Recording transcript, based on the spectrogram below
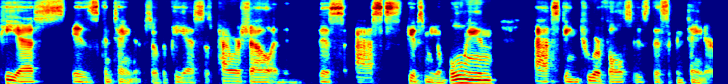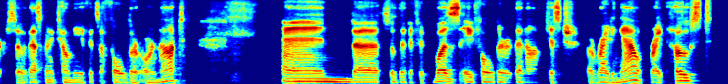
ps is container. So the ps is PowerShell, and then this asks gives me a boolean asking true or false, is this a container? So that's going to tell me if it's a folder or not. And uh, so that if it was a folder, then I'm just writing out write host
